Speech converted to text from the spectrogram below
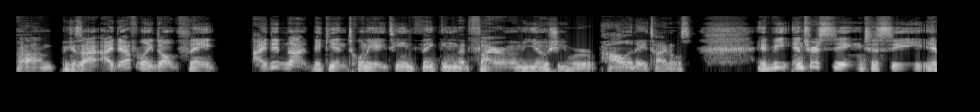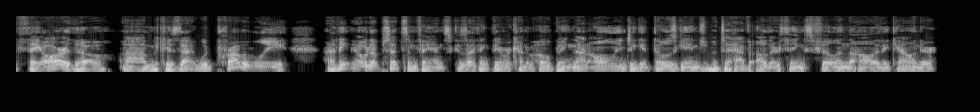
Um, because I, I definitely don't think I did not begin 2018 thinking that Fire Emblem and Yoshi were holiday titles. It'd be interesting to see if they are, though, um, because that would probably, I think that would upset some fans because I think they were kind of hoping not only to get those games, but to have other things fill in the holiday calendar.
